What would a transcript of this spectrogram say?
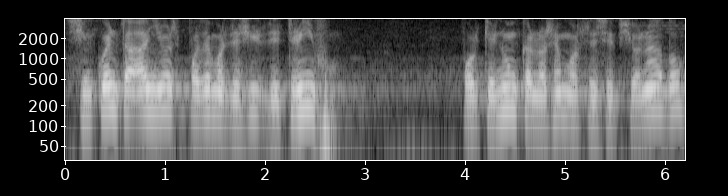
50 años podemos decir de triunfo porque nunca nos hemos decepcionado,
